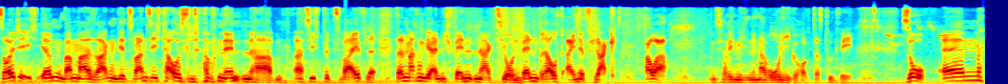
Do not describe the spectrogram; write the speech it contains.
Sollte ich irgendwann mal sagen, wir 20.000 Abonnenten haben, was ich bezweifle, dann machen wir eine Spendenaktion. Ben braucht eine Flak. Aua. Jetzt habe ich mich in eine Maroni gehockt, das tut weh. So, ähm,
